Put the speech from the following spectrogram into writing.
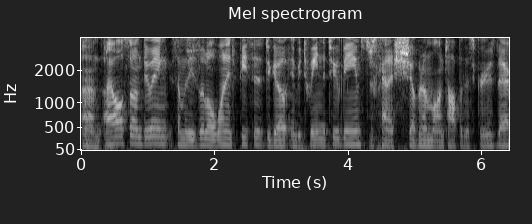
Um, I also am doing some of these little one inch pieces to go in between the two beams, just kind of shoving them on top of the screws there.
